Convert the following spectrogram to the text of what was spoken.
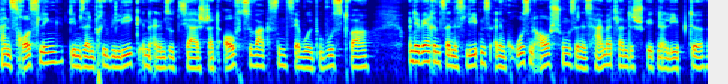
Hans Rossling, dem sein Privileg, in einem Sozialstaat aufzuwachsen, sehr wohl bewusst war und der während seines Lebens einen großen Aufschwung seines Heimatlandes Schweden erlebte,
